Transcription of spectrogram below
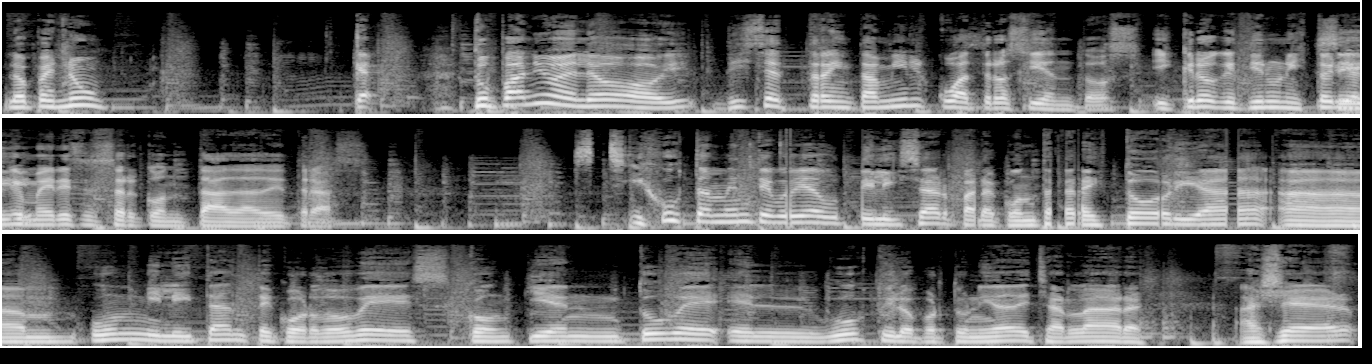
López Nu. ¿Qué? Tu pañuelo hoy dice 30.400 y creo que tiene una historia Sí. que merece ser contada detrás. Y justamente voy a utilizar para contar la historia a um, un militante cordobés con quien tuve el gusto y la oportunidad de charlar ayer.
